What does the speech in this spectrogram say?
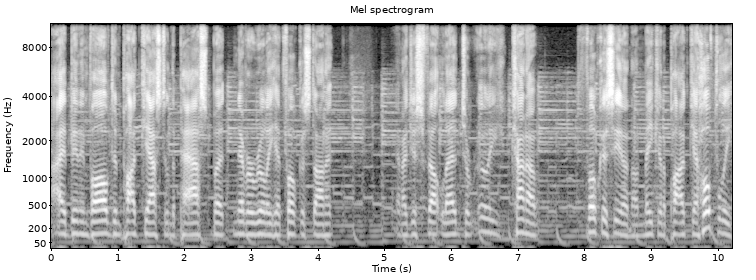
I had been involved in podcast in the past, but never really had focused on it. And I just felt led to really kind of focus in on making a podcast. Hopefully,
